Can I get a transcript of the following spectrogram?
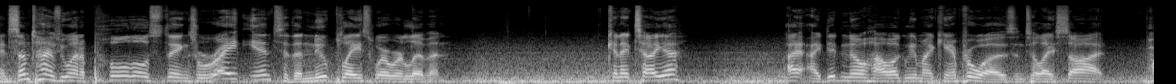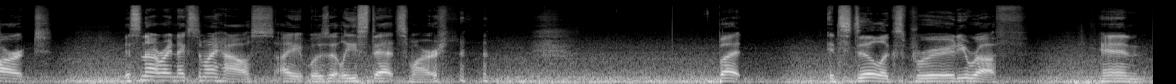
And sometimes we want to pull those things right into the new place where we're living. Can I tell you? I, I didn't know how ugly my camper was until I saw it parked. It's not right next to my house. I was at least that smart. but it still looks pretty rough. And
